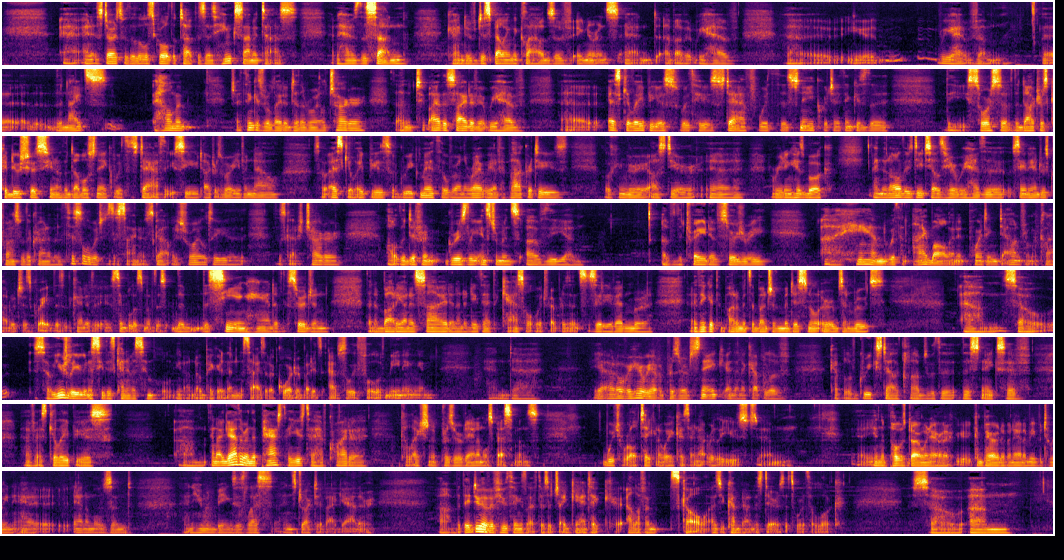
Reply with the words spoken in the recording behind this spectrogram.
And it starts with a little scroll at the top that says hinc sanitas and has the sun kind of dispelling the clouds of ignorance. And above it, we have uh, you, we have um, uh, the knight's helmet, which I think is related to the royal charter. On either side of it, we have uh, Aesculapius with his staff with the snake, which I think is the the source of the doctor's caduceus, you know, the double snake with the staff that you see doctors wear even now. So Aesculapius of Greek myth. Over on the right, we have Hippocrates, looking very austere, uh, reading his book. And then all these details here, we have the St. Andrew's cross with the crown of the thistle, which is the sign of Scottish royalty, the, the Scottish charter, all the different grisly instruments of the um, of the trade of surgery, a hand with an eyeball in it pointing down from a cloud, which is great. This is the kind of the symbolism of this, the, the seeing hand of the surgeon, then a body on his side, and underneath that the castle, which represents the city of Edinburgh. And I think at the bottom it's a bunch of medicinal herbs and roots. Um, so, so usually you're going to see this kind of a symbol, you know, no bigger than the size of a quarter, but it's absolutely full of meaning and and uh, yeah. And over here we have a preserved snake, and then a couple of couple of Greek style clubs with the, the snakes of, of Aesculapius. Um, and I gather in the past they used to have quite a collection of preserved animal specimens, which were all taken away because they're not really used um, in the post Darwin era. Comparative anatomy between uh, animals and, and human beings is less instructive, I gather. Uh, but they do have a few things left. There's a gigantic elephant skull as you come down the stairs. It's worth a look. So, um,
